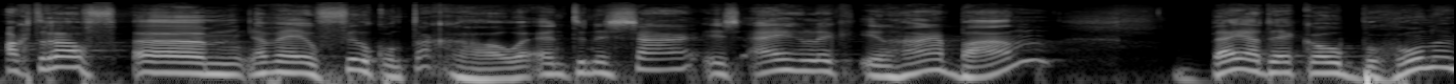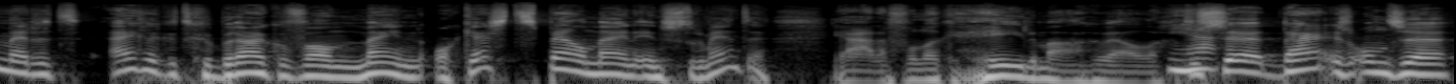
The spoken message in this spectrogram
achteraf ehm, hebben wij ook veel contact gehouden. En toen is Saar is eigenlijk in haar baan bij Adecco begonnen met het, eigenlijk het gebruiken van mijn orkestspel, mijn instrumenten. Ja, dat vond ik helemaal geweldig. Ja. Dus eh, daar is onze,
